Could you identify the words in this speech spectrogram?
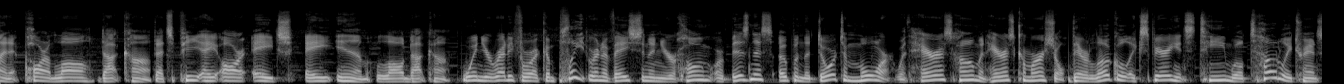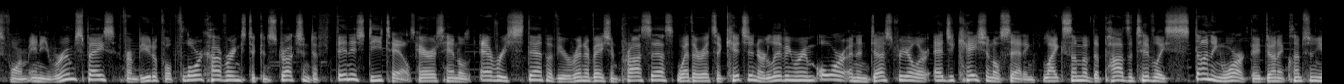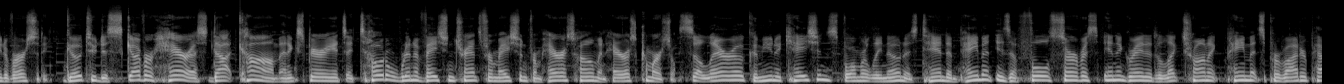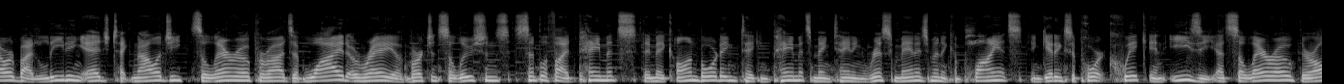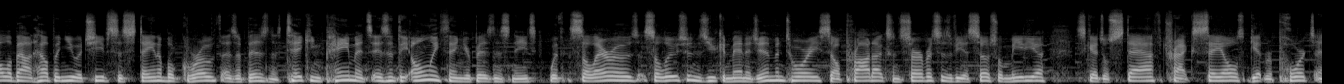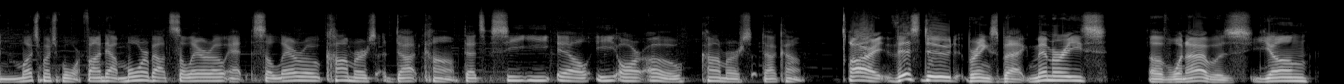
at parhamlaw.com. That's P A R H A M law.com. When you're ready for a complete renovation in your home or business, open the door to more with Harris Home and Harris Commercial. Their local experienced team will totally transform any room space from beautiful floor coverings to construction to finished details. Harris handles every step of your renovation process, whether it's a kitchen or living room or an industrial or educational setting, like some of the positively stunning work they've done at Clemson University. Go to discoverharris.com and experience a total renovation transformation from Harris Home and Harris Commercial. Celero Communications, formerly known as Tandem Payment, is a full service integrated electronic payments provider powered by leading edge technology. Celero provides a wide array of merchant solutions, simplified payments. They make onboarding, taking payments, maintaining risk management and compliance, and getting support quick and easy. At Celero, they're all about helping you achieve sustainable growth as a business. Taking payments isn't the only thing your business needs. With Celero's you can manage inventory, sell products and services via social media, schedule staff, track sales, get reports, and much, much more. Find out more about Celero at celerocommerce.com. That's C E L E R O commerce.com. All right, this dude brings back memories of when I was young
